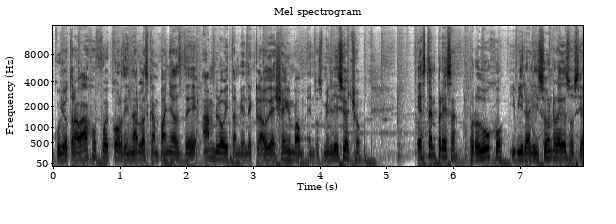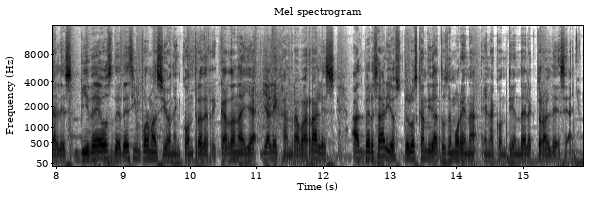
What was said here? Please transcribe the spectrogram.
cuyo trabajo fue coordinar las campañas de AMLO y también de Claudia Sheinbaum en 2018, esta empresa produjo y viralizó en redes sociales videos de desinformación en contra de Ricardo Anaya y Alejandra Barrales, adversarios de los candidatos de Morena en la contienda electoral de ese año.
